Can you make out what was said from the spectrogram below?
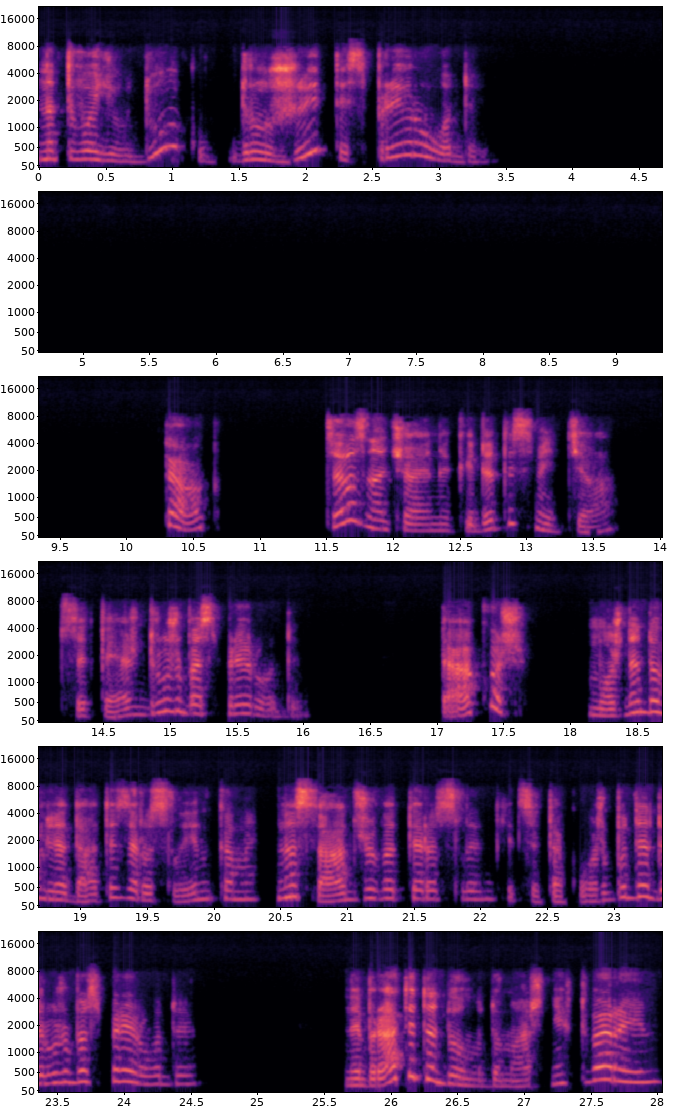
на твою думку, дружити з природою? Так, це означає не кидати сміття. Це теж дружба з природою. Також можна доглядати за рослинками, насаджувати рослинки. Це також буде дружба з природою. Не брати додому домашніх тварин.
